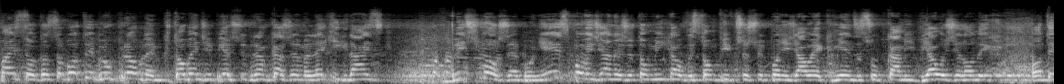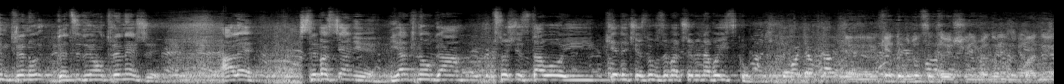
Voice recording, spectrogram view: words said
Państwo, do soboty był problem, kto będzie pierwszym bramkarzem Lechii Gdańsk. Być może, bo nie jest powiedziane, że to Michał wystąpi w przyszły poniedziałek między słupkami biało-zielonych. O tym decydują trenerzy. Ale Sebastianie, jak noga, co się stało i kiedy Cię znów zobaczymy na boisku? E, Kiedy wrócę, to jeszcze nie wiadomo dokładnie.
